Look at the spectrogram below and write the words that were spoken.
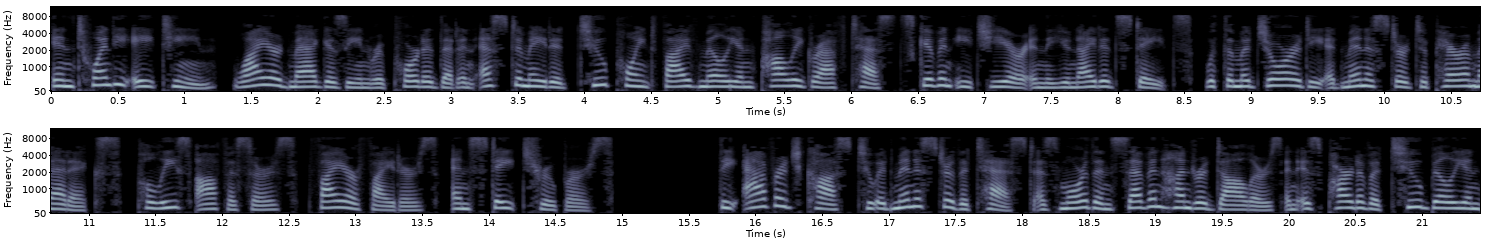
In 2018, Wired magazine reported that an estimated 2.5 million polygraph tests given each year in the United States, with the majority administered to paramedics, police officers, firefighters, and state troopers. The average cost to administer the test is more than $700 and is part of a $2 billion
